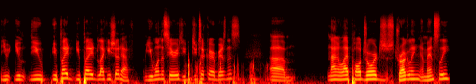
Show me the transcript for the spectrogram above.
You you you you played you played like you should have. You won the series. You you took care of business. Um, not gonna lie, Paul George struggling immensely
